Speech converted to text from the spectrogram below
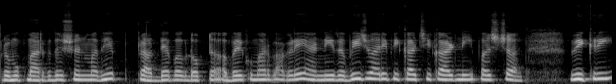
प्रमुख मार्गदर्शनमध्ये प्राध्यापक डॉक्टर अभयकुमार बागडे यांनी रबी ज्वारी पिकाची काढणी पश्चात विक्री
